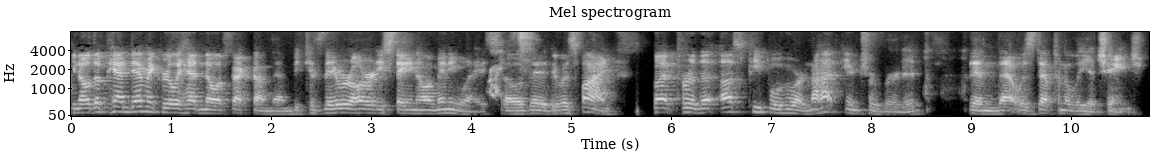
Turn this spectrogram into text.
you know the pandemic really had no effect on them because they were already staying home anyway so they, it was fine but for the us people who are not introverted then that was definitely a change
